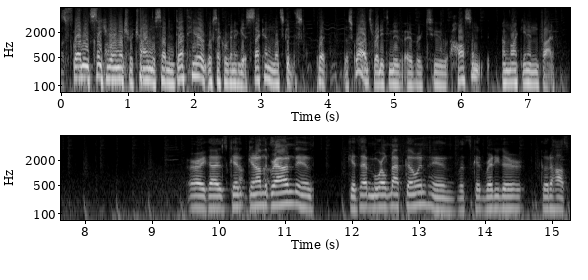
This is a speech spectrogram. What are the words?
squad leads, thank you very much for trying the sudden death here. It looks like we're going to get second. Let's get the split the squads ready to move over to Hossin, unlocking in five. All right, guys, get get on the ground and get that world map going, and let's get ready to go to Hossin.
